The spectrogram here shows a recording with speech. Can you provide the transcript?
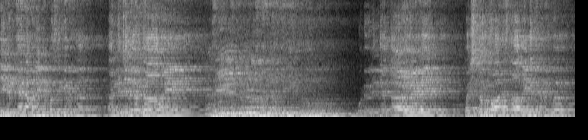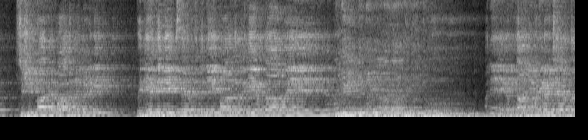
എന്നിലും ഞാൻ അവനിലും വസിക്കുമെന്ന് അറിയിച്ചത് കർത്താവേ. ഒടുവിലത്തെ സ്ഥാപിക്കുന്നതിന് മുൻപ് ശിഷ്യന്മാരുടെ പാദങ്ങൾ കഴുകി വിനയത്തിന്റെയും സേവനത്തിന്റെയും മാതൃക നൽകിയ അനേകം ധാന്യമണികൾ ചേർന്ന്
